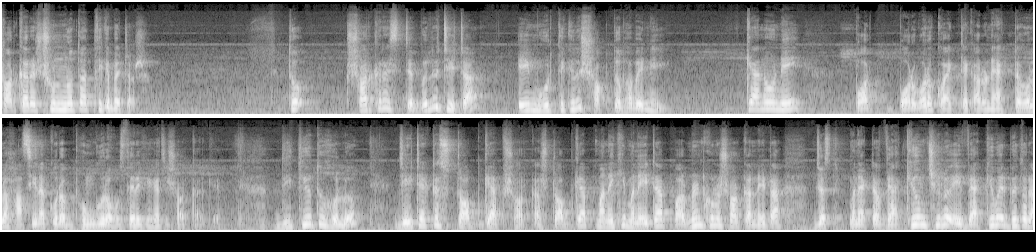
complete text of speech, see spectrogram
সরকারের শূন্যতার থেকে বেটার তো সরকারের স্টেবিলিটিটা এই মুহূর্তে কিন্তু শক্তভাবে নেই। কেন নেই? বড় বড় কয়েকটা কারণে। একটা হলো হাসিনা কোরা ভঙ্গুর অবস্থায় রেখে গেছে সরকারকে। দ্বিতীয়ত হলো যে এটা একটা স্টপ গ্যাপ সরকার। স্টপ গ্যাপ মানে কি? মানে এটা পারমানেন্ট কোনো সরকার না এটা জাস্ট মানে একটা ভ্যাকিউম ছিল। এই ভ্যাকিউমের ভিতরে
